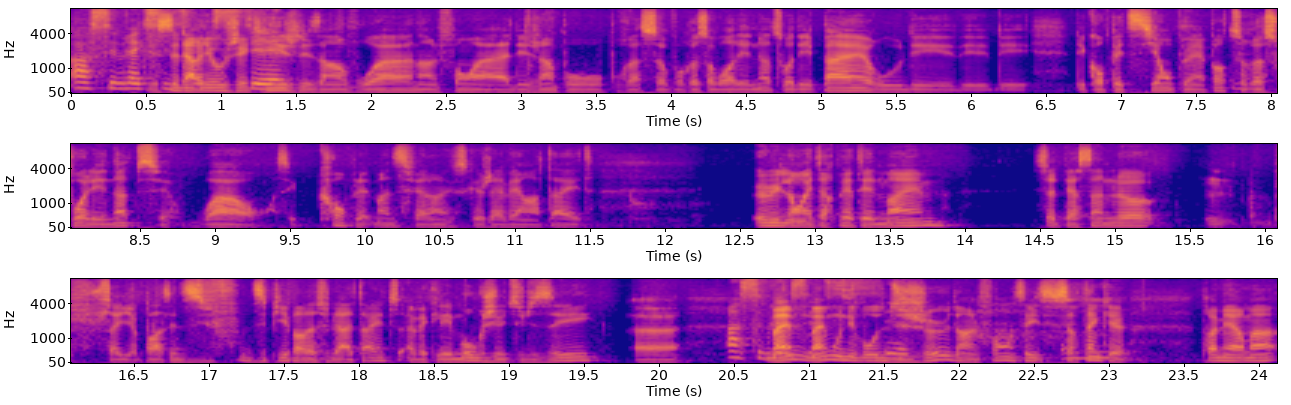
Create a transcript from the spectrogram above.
Ah, c'est vrai que Les scénarios que j'écris, je les envoie, dans le fond, à des gens pour, pour rece- pour recevoir des notes, soit des pairs ou des, des- des- des compétitions, peu importe. Tu Mm. reçois les notes, puis tu fais « Wow, c'est complètement différent de ce que j'avais en tête. » Eux, ils l'ont interprété de même. Cette personne-là, ça y a passé 10, fou- 10 pieds par-dessus la tête avec les mots que j'ai utilisés. Euh, Ah, vrai, même, même au niveau du. Mm-hmm. jeu, dans le fond, c'est certain que, premièrement,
